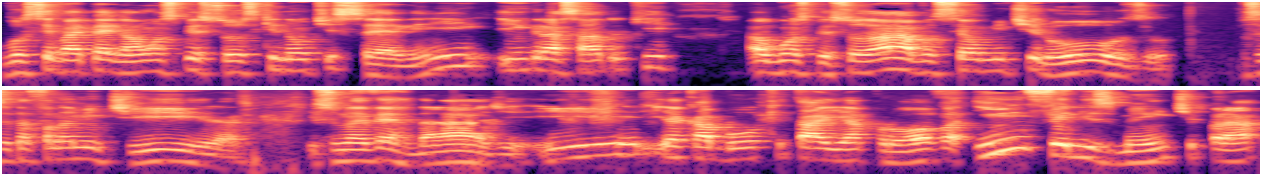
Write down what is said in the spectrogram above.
você vai pegar umas pessoas que não te seguem. E, e engraçado que algumas pessoas, ah, você é um mentiroso, você está falando mentira, isso não é verdade. E, e acabou que está aí a prova, infelizmente, para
